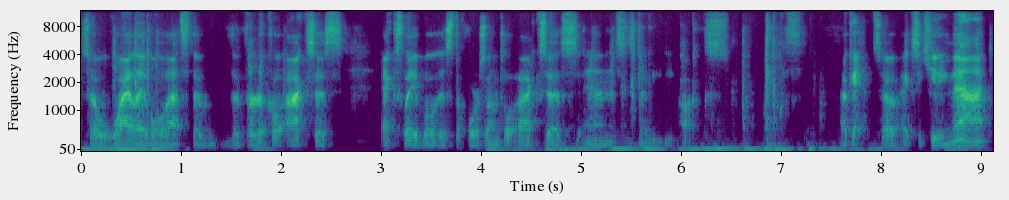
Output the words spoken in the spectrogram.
So Y label, that's the, the vertical axis. X label is the horizontal axis, and this is going to be epochs. Okay, so executing that,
